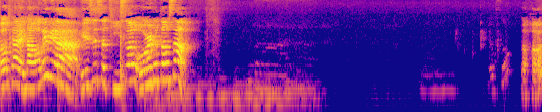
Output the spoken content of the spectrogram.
Okay, now Olivia, is this a tiso or a doso? Uh-huh.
